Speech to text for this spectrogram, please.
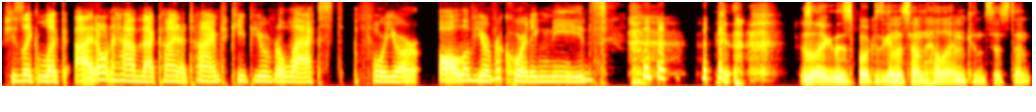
She's like, look, I don't have that kind of time to keep you relaxed for your all of your recording needs. It's like this book is gonna sound hella inconsistent.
